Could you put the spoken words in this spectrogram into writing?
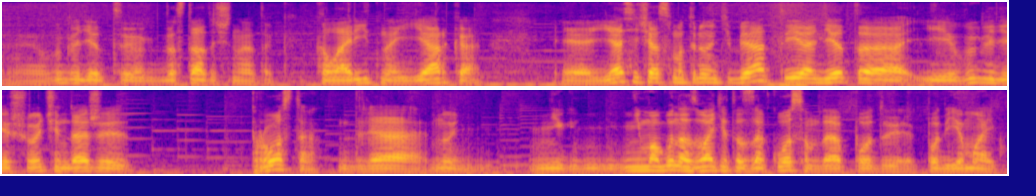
Э, выглядят э, достаточно так колоритно, ярко. Э, я сейчас смотрю на тебя, ты одета и выглядишь очень даже просто для, ну, не, не могу назвать это закосом, да, под, под Ямайку.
